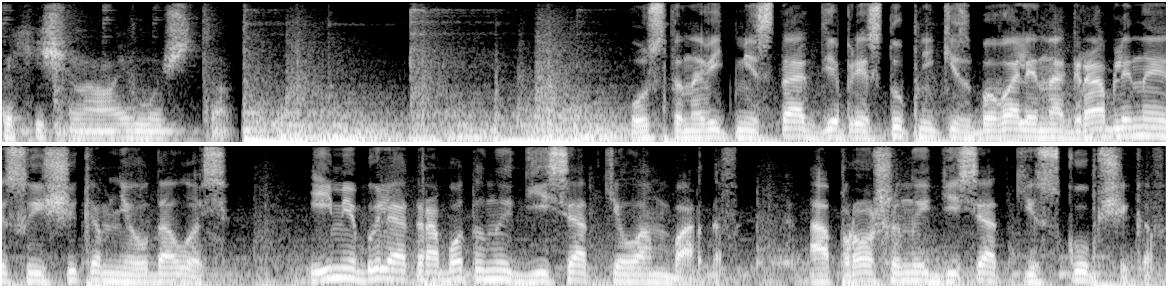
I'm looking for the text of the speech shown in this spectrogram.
похищенного имущества. Установить места, где преступники сбывали награбленное, сыщикам не удалось. Ими были отработаны десятки ломбардов, опрошены десятки скупщиков,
